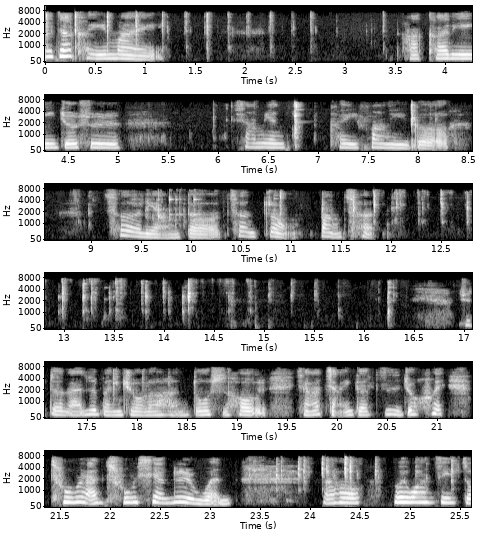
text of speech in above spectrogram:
大家可以买哈卡里就是下面可以放一个测量的称重磅秤。觉得来日本久了，很多时候想要讲一个字，就会 突然出现日文，然后会忘记中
